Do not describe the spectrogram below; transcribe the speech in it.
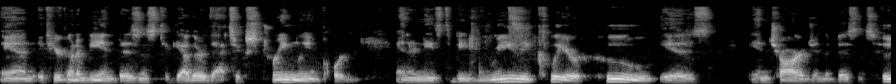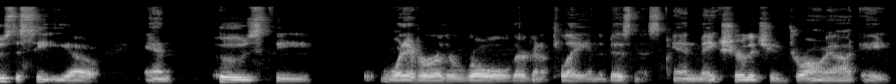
and if you're going to be in business together, that's extremely important. And it needs to be really clear who is in charge in the business, who's the CEO, and who's the whatever other role they're going to play in the business. And make sure that you draw out a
